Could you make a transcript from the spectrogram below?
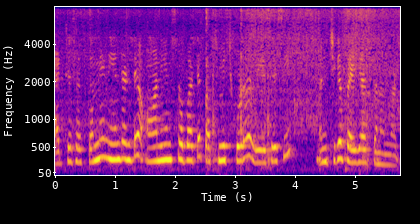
యాడ్ చేసేస్తాను. నేను ఏంటంటే ఆనియన్స్తో పాటే పచ్చిమిర్చి కూడా వేసేసి మంచిగా ఫ్రై చేస్తాను అనమాట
